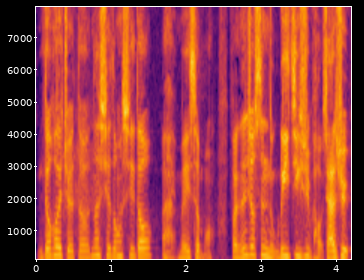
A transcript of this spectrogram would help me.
你都会觉得那些东西都哎没什么，反正就是努力继续跑下去。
